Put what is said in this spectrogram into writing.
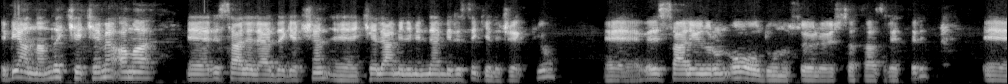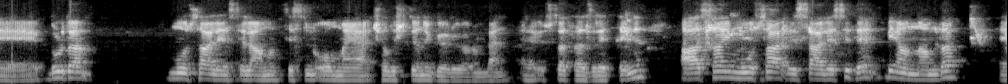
e, bir anlamda kekeme ama e, Risalelerde geçen e, kelam iliminden birisi gelecek diyor. E, ve Risale-i Nur'un o olduğunu söylüyor Üstad Hazretleri. E, burada Musa Aleyhisselam'ın sesini olmaya çalıştığını görüyorum ben e, Üstad Hazretleri'nin. Asay Musa Risalesi de bir anlamda e,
